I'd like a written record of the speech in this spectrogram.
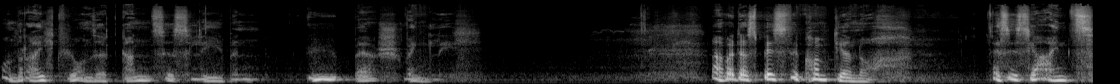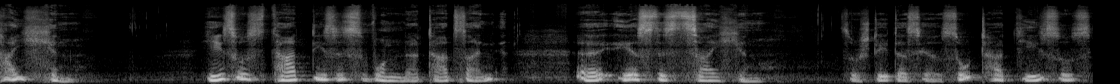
und reicht für unser ganzes Leben überschwänglich. Aber das Beste kommt ja noch. Es ist ja ein Zeichen. Jesus tat dieses Wunder, tat sein äh, erstes Zeichen. So steht das ja. So tat Jesus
